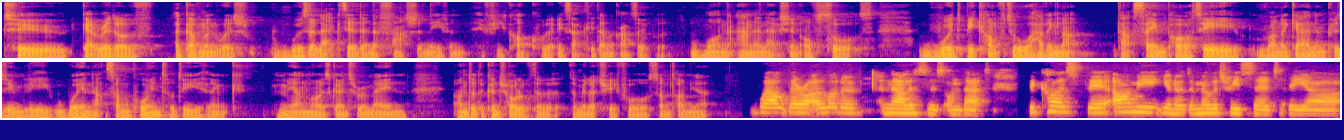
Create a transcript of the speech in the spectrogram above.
to get rid of a government which was elected in a fashion, even if you can't call it exactly democratic, but won an election of sorts, would be comfortable having that that same party run again and presumably win at some point, or do you think Myanmar is going to remain under the control of the, the military for some time yet? Well, there are a lot of analysis on that because the army, you know, the military said they are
